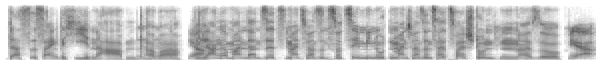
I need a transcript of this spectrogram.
das ist eigentlich jeden Abend. Mhm, Aber ja. wie lange man dann sitzt, manchmal sind es nur zehn Minuten, manchmal sind es halt zwei Stunden. Also Ja.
